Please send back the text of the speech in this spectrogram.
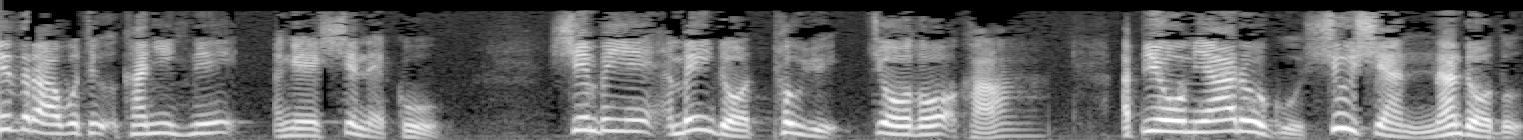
ဧဒရာဝတ္ထုအခန်းကြီး2အငယ်8နဲ့9ရှင်ဘရင်အမိန့်တော်ထုတ်၍ကြော်သောအခါအပြိုများတို့ကိုရှုရှံနန်းတော်သို့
